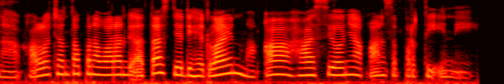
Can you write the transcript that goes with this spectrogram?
Nah, kalau contoh penawaran di atas jadi headline, maka hasilnya akan seperti ini.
